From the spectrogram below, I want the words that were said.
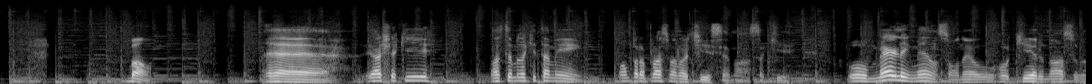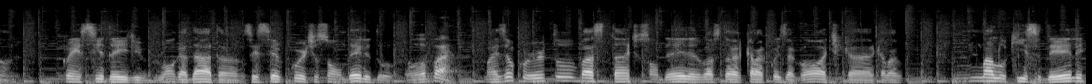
Bom, é, eu acho que nós temos aqui também. Vamos para a próxima notícia nossa aqui. O Merlin Manson, né, o roqueiro nosso conhecido aí de longa data. Não sei se você curte o som dele, do. Opa! Mas eu curto bastante o som dele. Eu gosto daquela coisa gótica, aquela maluquice dele.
